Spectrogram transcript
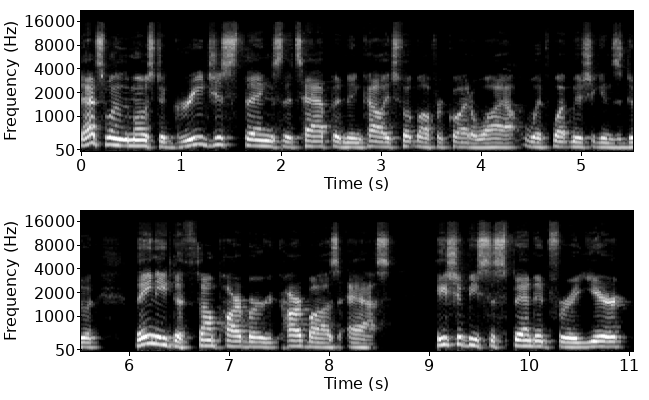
that's one of the most egregious things that's happened in college football for quite a while with what Michigan's doing. They need to thump Harbaugh, Harbaugh's ass. He should be suspended for a year,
